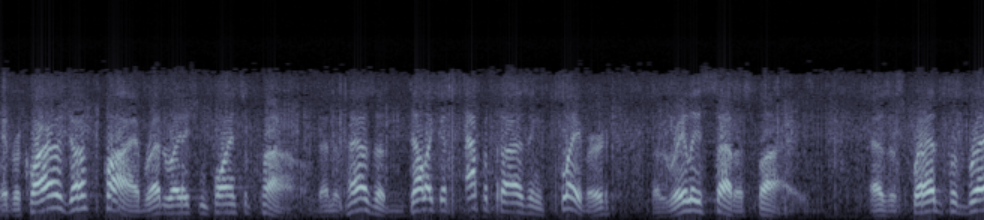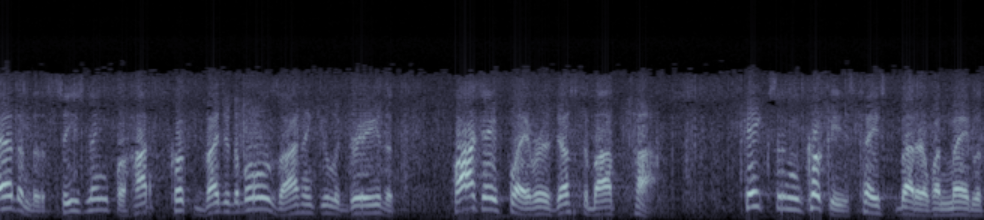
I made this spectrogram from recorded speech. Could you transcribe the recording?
It requires just five red ration points a pound, and it has a delicate, appetizing flavor that really satisfies. As a spread for bread and a seasoning for hot cooked vegetables, I think you'll agree that Parkay flavor is just about top. Cakes and cookies taste better when made with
